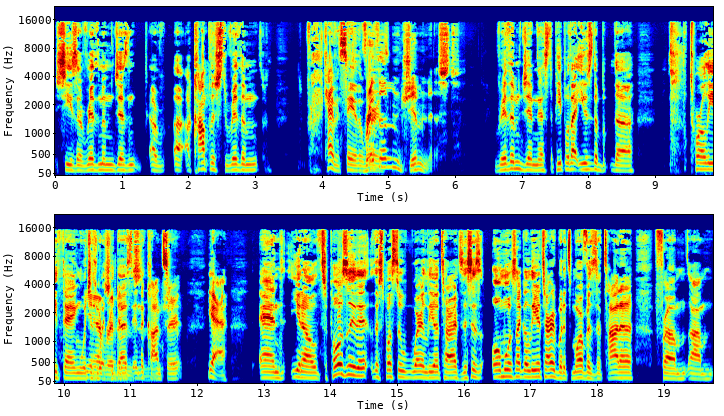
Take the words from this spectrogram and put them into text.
she's a rhythm just a, a accomplished rhythm. I can't even say the words. Rhythm gymnast. Rhythm gymnast. The people that use the the twirly thing, which is what she does in the concert. Yeah. And, you know, supposedly they- they're supposed to wear leotards. This is almost like a leotard, but it's more of a Zatanna from um,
